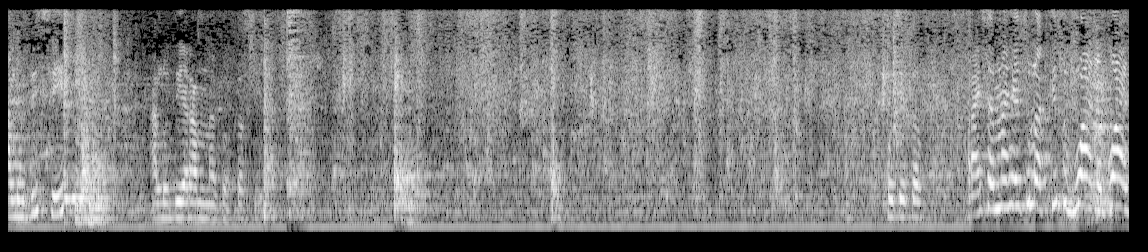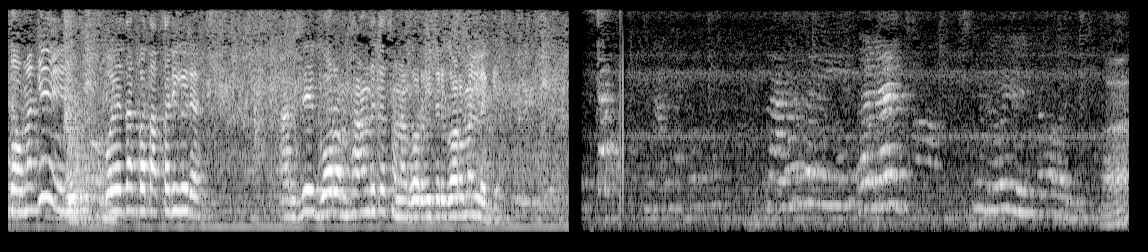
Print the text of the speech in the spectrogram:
আলু দিছি, আলু দিয়ে রান্না করতেছি। হতে তো। রাইসার না হে চুলাত কিছু বয় বয় যাও নাকি? বয়ে যাক তাড়াতাড়ি করে আর যে গরম ঠান্ডা দিতেছে না ঘরের ভিতরে গরমের লাগে। হ্যাঁ?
